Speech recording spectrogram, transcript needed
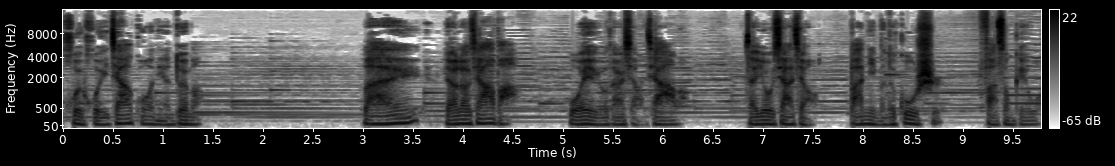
会回家过年，对吗？来聊聊家吧，我也有点想家了。在右下角把你们的故事发送给我。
